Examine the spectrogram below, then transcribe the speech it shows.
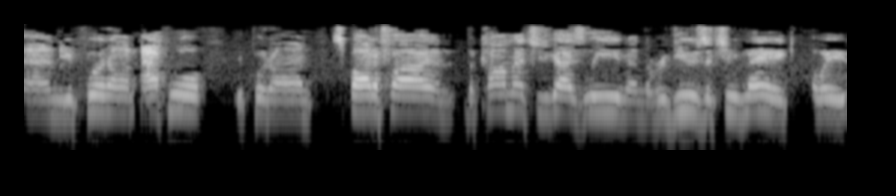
and you put on Apple, you put on Spotify and the comments you guys leave and the reviews that you make. We,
